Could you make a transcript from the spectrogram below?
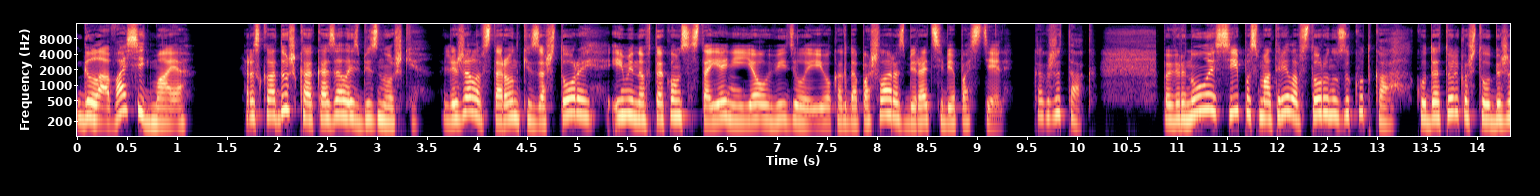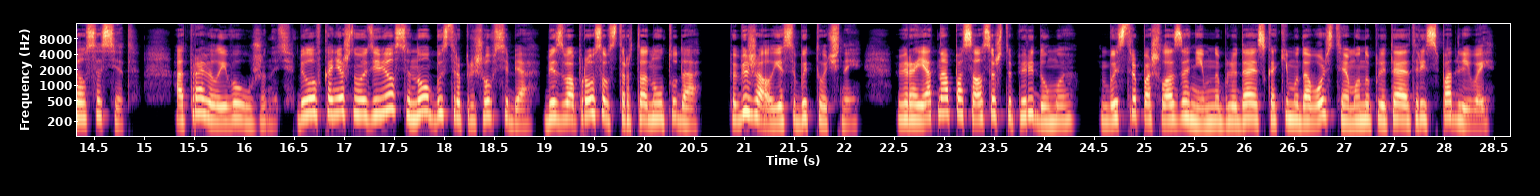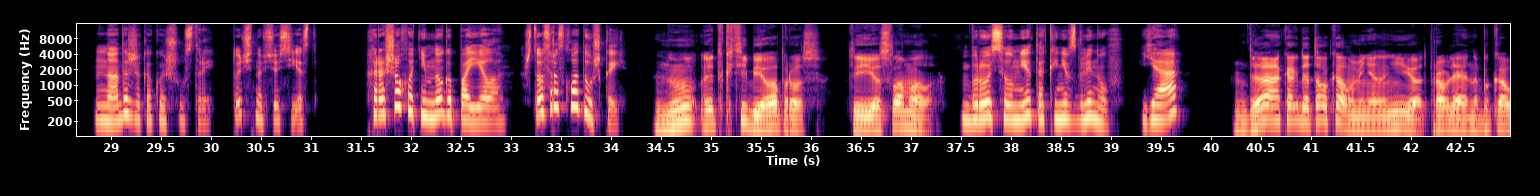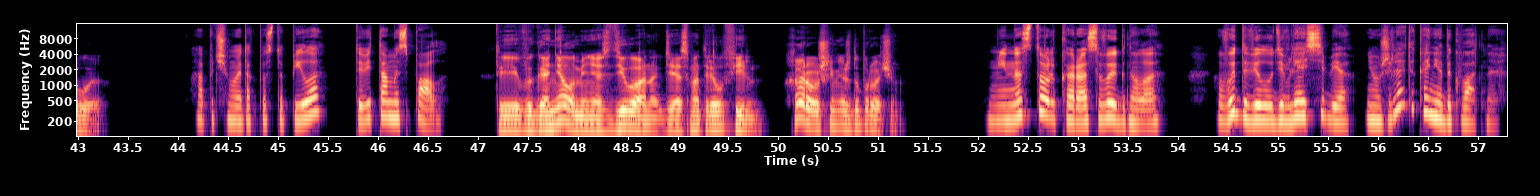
Глава седьмая. Раскладушка оказалась без ножки. Лежала в сторонке за шторой. Именно в таком состоянии я увидела ее, когда пошла разбирать себе постель. Как же так? Повернулась и посмотрела в сторону закутка, куда только что убежал сосед. Отправила его ужинать. Белов, конечно, удивился, но быстро пришел в себя. Без вопросов стартанул туда. Побежал, если быть точной. Вероятно, опасался, что передумаю. Быстро пошла за ним, наблюдая, с каким удовольствием он уплетает рис с подливой. Надо же, какой шустрый. Точно все съест. Хорошо, хоть немного поела. Что с раскладушкой? Ну, это к тебе вопрос. Ты ее сломала. Бросил мне, так и не взглянув. Я? Да, когда толкал меня на нее, отправляя на боковую. А почему я так поступила? Ты ведь там и спал. Ты выгоняла меня с дивана, где я смотрел фильм. Хороший, между прочим. Не настолько раз выгнала. Выдавил, удивляясь себе. Неужели я такая неадекватная?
